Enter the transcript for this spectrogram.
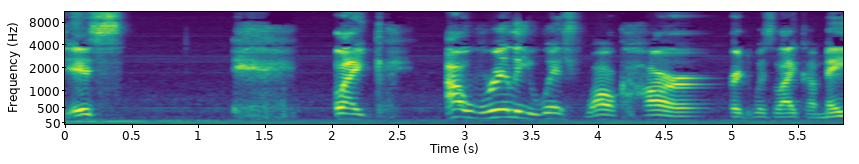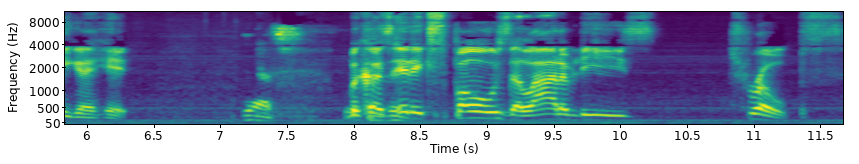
it's like I really wish Walk Hard was like a mega hit Yes. because it exposed a lot of these tropes.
